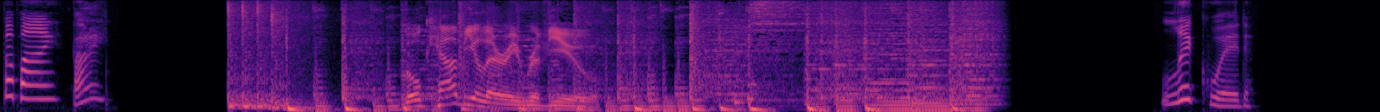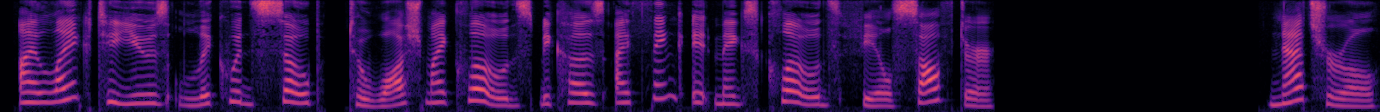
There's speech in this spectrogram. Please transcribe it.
bye bye. Bye. Vocabulary Review Liquid. I like to use liquid soap to wash my clothes because I think it makes clothes feel softer. Natural.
